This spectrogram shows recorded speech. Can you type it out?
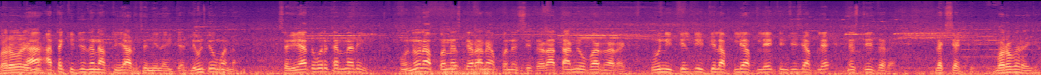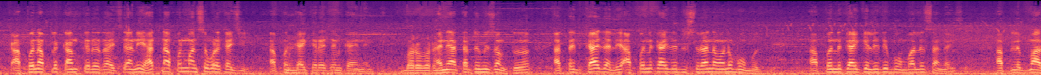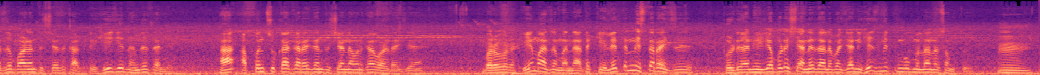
बरोबर हा? आहे आता किती जण आपली अडचणीला येतात? लिहून ठेवू म्हणा. सगळ्यात वर करणारे. म्हणून आपणच करा आणि आपणच हे करा आता आम्ही उभारणार आहे. कोण येतील ते येतील. आपले आपले आहे, त्यांची जे आपले आहे, नसते तर आहे लक्षात ठेव. बरोबर आहे की? आपण आपलं काम करत राहायचं आणि ह्यातनं आपण माणसं ओळखायची. आपण काय करायचं आणि काय नाही. बरोबर आहे. आणि आता तुम्ही सांगतो आता काय झाले आपण काय झालं दुसऱ्या नावानं बोंबलतो आपण काय केलं ते बोंबाला सांगायचं. आपलं माझं बाळ आणि दुसऱ्याचं काढते हे जे धंदे चालले हां आपण चुका करायच्या आणि दुसऱ्या नावानं काय वाढायच्या? बरोबर आहे. हे माझं म्हणणं आहे. आता केले तर निस्तरायचं. पुढं आणि ह्याच्या पुढे शानं झालं पाहिजे आणि हेच मी तुम- मुलांना सांगतो.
